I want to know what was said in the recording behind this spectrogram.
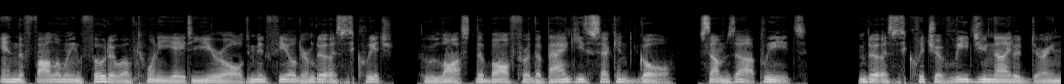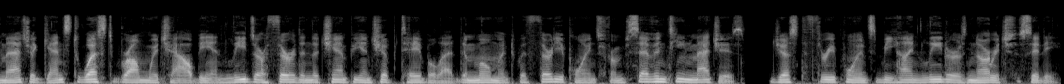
and the following photo of 28-year-old midfielder Mateusz Klich, who lost the ball for the Baggies' second goal, sums up Leeds. Mateusz Klich of Leeds United during match against West Bromwich Albion Leeds are third in the championship table at the moment with 30 points from 17 matches just three points behind leaders Norwich City.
